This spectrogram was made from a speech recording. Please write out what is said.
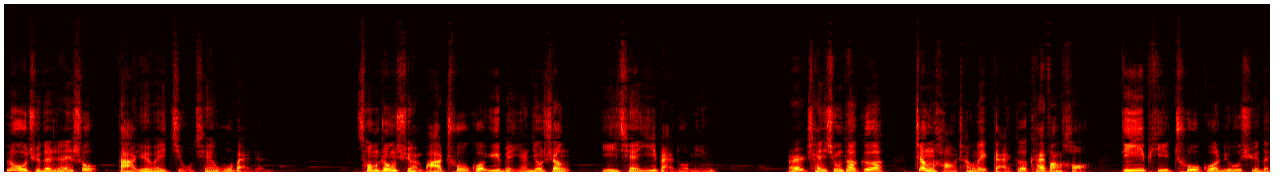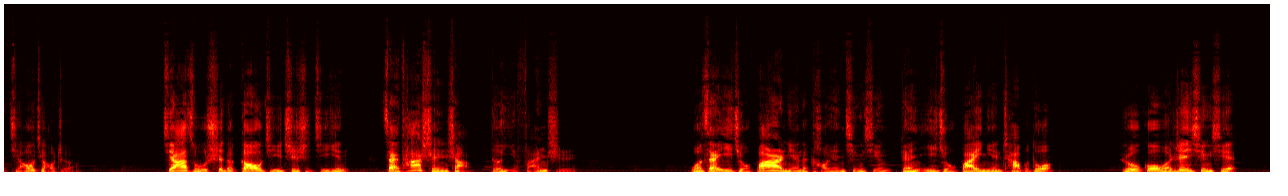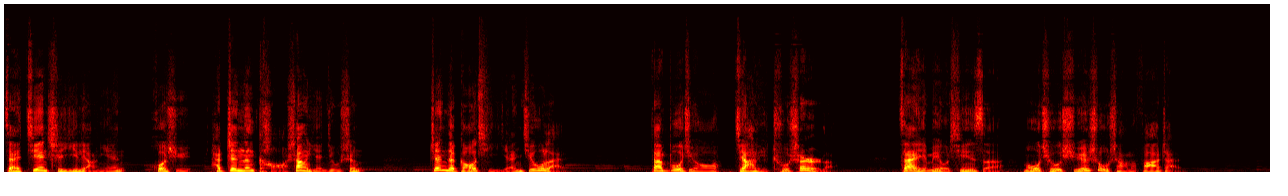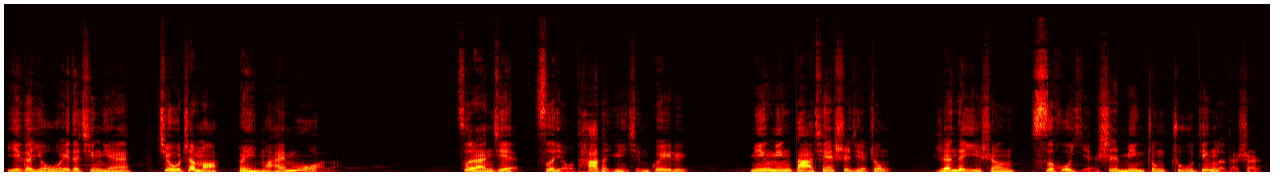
录取的人数大约为9500人。从中选拔出国预备研究生一千一百多名，而陈兄他哥正好成为改革开放后第一批出国留学的佼佼者，家族式的高级知识基因在他身上得以繁殖。我在一九八二年的考研情形跟一九八一年差不多，如果我任性些，再坚持一两年，或许还真能考上研究生，真的搞起研究来。但不久家里出事儿了，再也没有心思谋求学术上的发展。一个有为的青年就这么被埋没了。自然界自有它的运行规律，冥冥大千世界中，人的一生似乎也是命中注定了的事儿。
